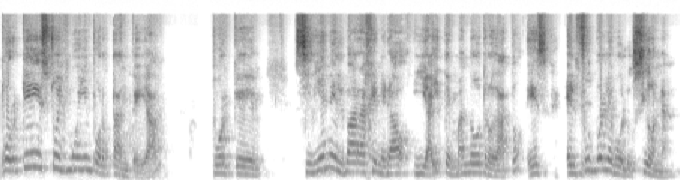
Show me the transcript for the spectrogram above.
¿Por qué esto es muy importante, ya? Porque si bien el VAR ha generado, y ahí te mando otro dato, es el fútbol evoluciona.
